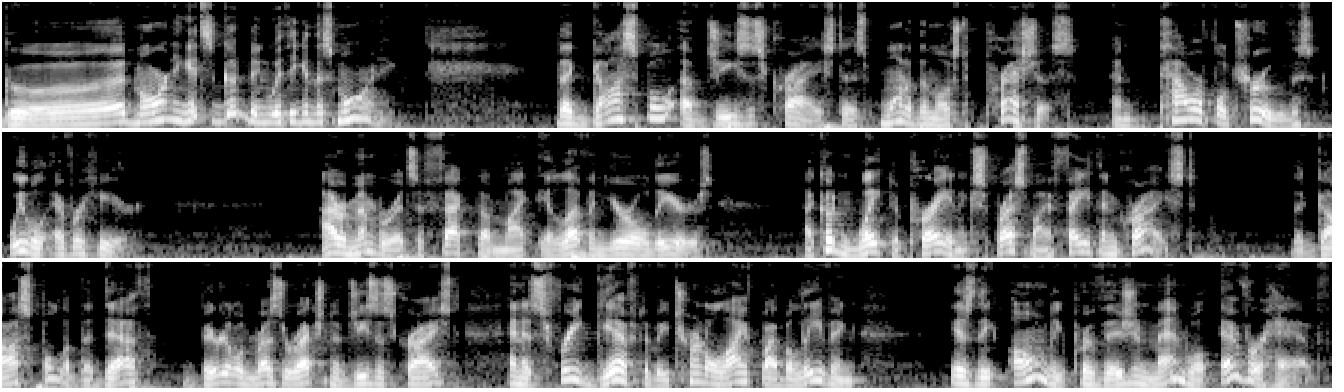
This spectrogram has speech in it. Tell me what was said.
Good morning. It's good being with you again this morning. The gospel of Jesus Christ is one of the most precious and powerful truths we will ever hear. I remember its effect on my 11 year old ears. I couldn't wait to pray and express my faith in Christ. The gospel of the death, burial, and resurrection of Jesus Christ, and its free gift of eternal life by believing, is the only provision man will ever have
